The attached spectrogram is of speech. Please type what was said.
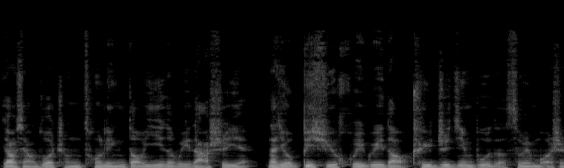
要想做成从零到一的伟大事业，那就必须回归到垂直进步的思维模式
